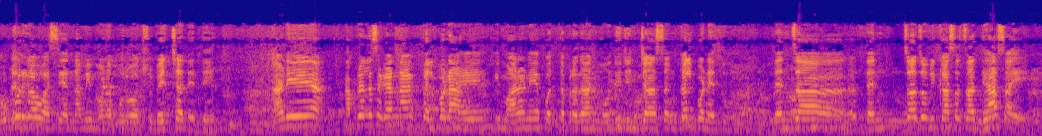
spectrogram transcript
कोपरगाववासियांना मी मनपूर्वक शुभेच्छा देते. आणि आपल्याला सगळ्यांना कल्पना आहे की माननीय पंतप्रधान मोदीजींच्या संकल्पनेतून त्यांचा त्यांचा जो विकासाचा ध्यास आहे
